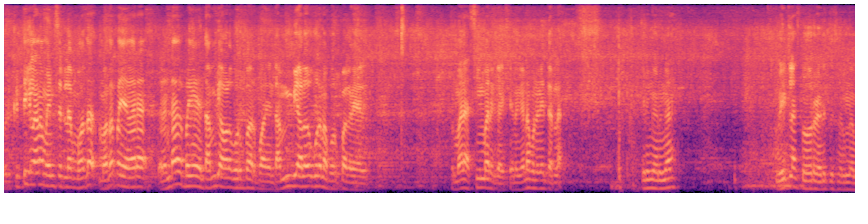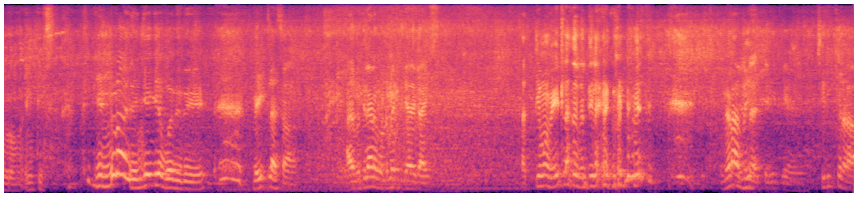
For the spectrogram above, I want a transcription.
ஒரு கிரிட்டிக்கலான மைண்ட் செட்டில் மொத மொத பையன் வேற ரெண்டாவது பையன் என் தம்பி அவ்வளோ பொறுப்பாக இருப்பான் என் தம்பி அளவு கூட நான் பொறுப்பாக கிடையாது. ஒரு மாதிரி அசிங்கமாக இருக்கு guys. எனக்கு என்ன பண்ணனே தெரில இருங்க இருங்க. வெயிட் லாஸ் பவர் எடுத்து சொல்லுங்க ப்ரோ இன்டிப்ஸ் என்னடா எங்கெங்கேயோ போகுது இது? வெயிட் லாஸா அதை பற்றிலாம் எனக்கு ஒன்றுமே தெரியாது காய்ஸ் சத்தியமாக வெயிட் லாஸை பற்றிலாம் எனக்கு ஒன்றுமே என்னடா சிரிக்கிறடா.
